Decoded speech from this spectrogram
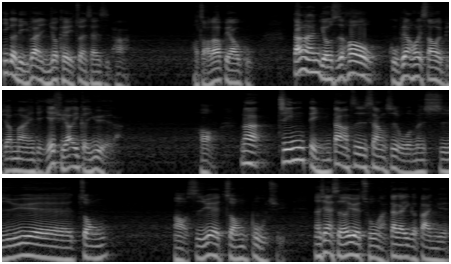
一个礼拜你就可以赚三十趴，哦，找到标股。当然，有时候股票会稍微比较慢一点，也许要一个月啦。好，那金鼎大致上是我们十月中，哦，十月中布局。那现在十二月初嘛，大概一个半月。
